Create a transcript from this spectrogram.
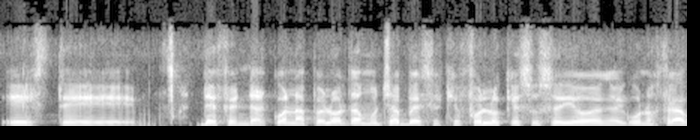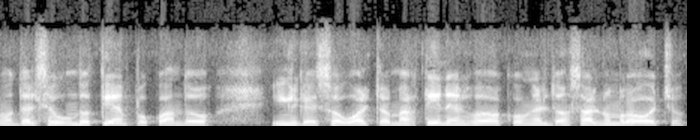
este, defender con la pelota muchas veces, que fue lo que sucedió en algunos tramos del segundo tiempo cuando ingresó Walter Martínez, jugador con el dorsal número 8,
